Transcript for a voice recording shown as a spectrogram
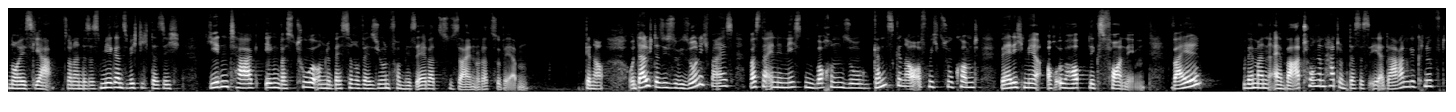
neues Jahr, sondern das ist mir ganz wichtig, dass ich jeden Tag irgendwas tue, um eine bessere Version von mir selber zu sein oder zu werden. Genau. Und dadurch, dass ich sowieso nicht weiß, was da in den nächsten Wochen so ganz genau auf mich zukommt, werde ich mir auch überhaupt nichts vornehmen. Weil, wenn man Erwartungen hat, und das ist eher daran geknüpft,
